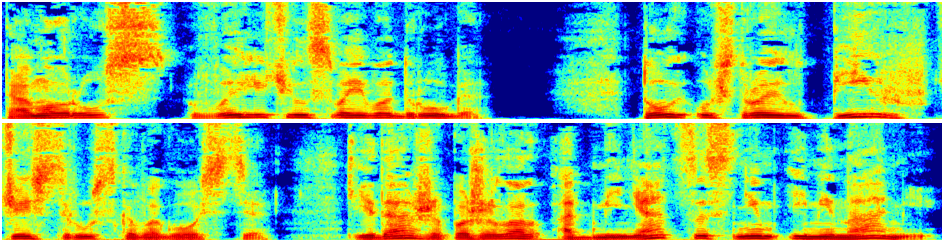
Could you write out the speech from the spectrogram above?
Таморус вылечил своего друга. Туй устроил пир в честь русского гостя и даже пожелал обменяться с ним именами.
